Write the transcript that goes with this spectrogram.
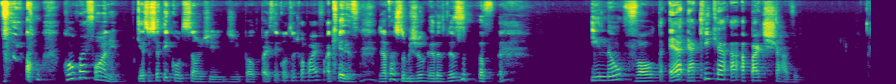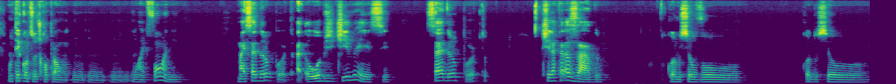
compra o iPhone. Porque se você tem condição de, de ir para outro país, tem condição de comprar um iPhone. Aqueles já tá subjugando as pessoas. E não volta. É, é aqui que é a, a parte chave. Não tem condição de comprar um, um, um, um iPhone, mas sai do aeroporto. O objetivo é esse. Sai do aeroporto. Chega atrasado. Quando o seu voo. Quando o seu.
